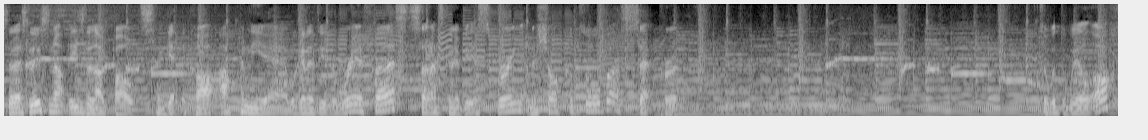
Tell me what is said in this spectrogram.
So let's loosen up these lug bolts and get the car up in the air. We're going to do the rear first so that's going to be a spring and a shock absorber separate. So with the wheel off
